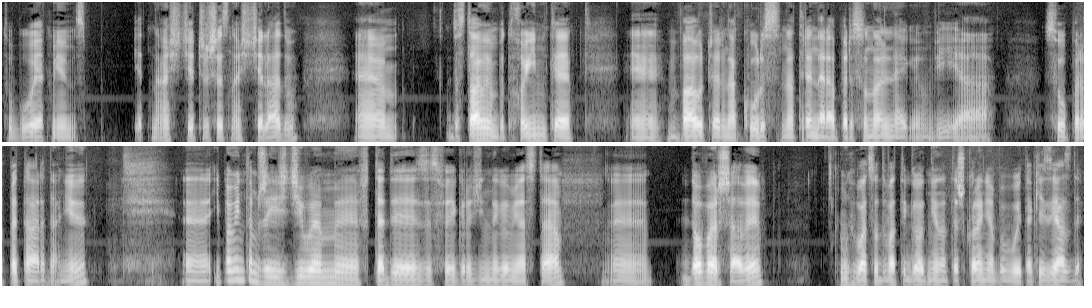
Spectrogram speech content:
to było jak miałem 15 czy 16 lat, dostałem pod choinkę e, voucher na kurs na trenera personalnego. Mówię, ja super, petarda, nie? I pamiętam, że jeździłem wtedy ze swojego rodzinnego miasta do Warszawy chyba co dwa tygodnie na te szkolenia, bo były takie zjazdy.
